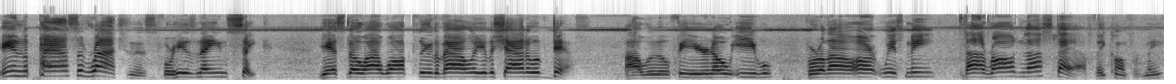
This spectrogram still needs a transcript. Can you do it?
in the paths of righteousness for his name's sake. Yes, though I walk through the valley of the shadow of death, I will fear no evil, for thou art with me. Thy rod and thy staff, they comfort me.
